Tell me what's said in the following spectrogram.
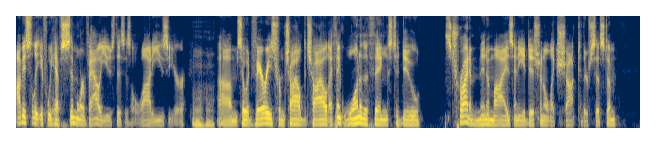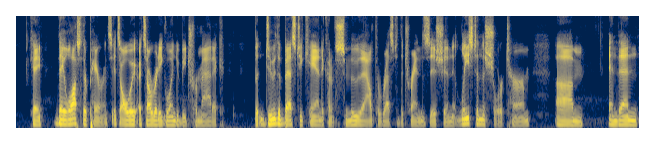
Obviously, if we have similar values, this is a lot easier. Mm-hmm. Um, so it varies from child to child. I think one of the things to do is try to minimize any additional like shock to their system. Okay, they lost their parents. It's always it's already going to be traumatic, but do the best you can to kind of smooth out the rest of the transition, at least in the short term. Um, and then,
